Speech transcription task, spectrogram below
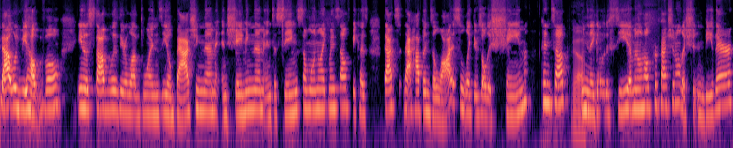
that would be helpful. You know, stop with your loved ones, you know, bashing them and shaming them into seeing someone like myself because that's that happens a lot. So like there's all this shame pent up Yeah. when they go to see a mental health professional that shouldn't be there,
